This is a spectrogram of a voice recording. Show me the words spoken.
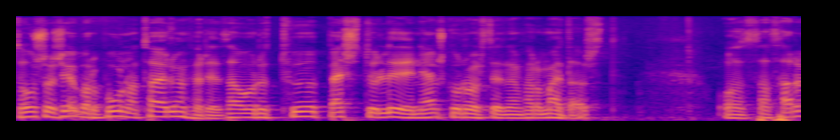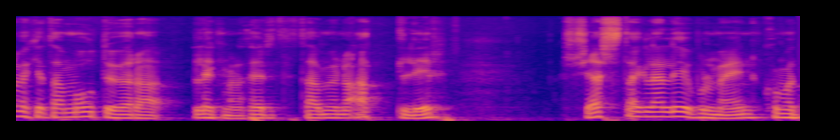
þó svo séu bara búin að tæra umferði þá eru tvö bestu liðin í ennsku úrvalstæðin að fara að mætast. Og það þarf ekki að móti vera leikmanna, þeir, það munu allir sérstaklega liðbúlmegin koma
